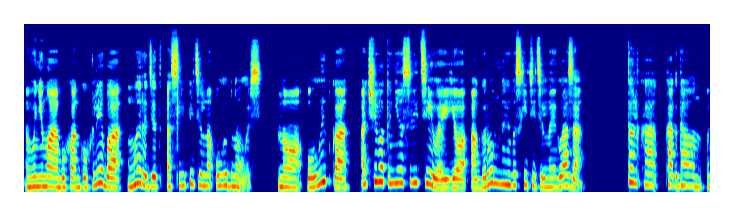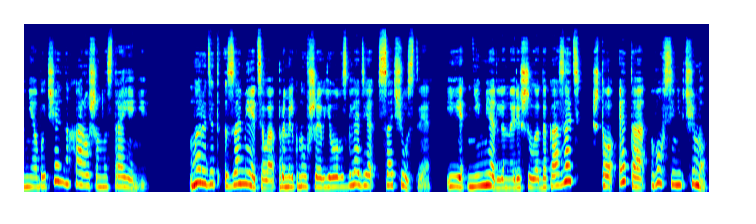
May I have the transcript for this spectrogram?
Вынимая буханку хлеба, Мередит ослепительно улыбнулась но улыбка отчего-то не осветила ее огромные восхитительные глаза. Только когда он в необычайно хорошем настроении. Мередит заметила промелькнувшее в его взгляде сочувствие и немедленно решила доказать, что это вовсе ни к чему.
